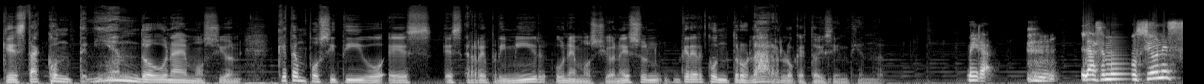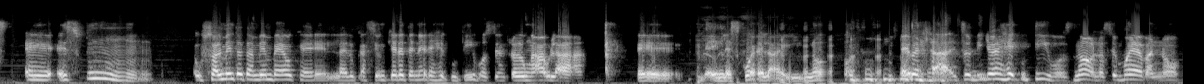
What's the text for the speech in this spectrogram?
que está conteniendo una emoción. ¿Qué tan positivo es, es reprimir una emoción? Es un querer controlar lo que estoy sintiendo. Mira, las emociones eh, es un, usualmente también veo que la educación quiere tener ejecutivos dentro de un aula eh, en la escuela y no, es verdad, esos niños ejecutivos, no, no se muevan, no.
